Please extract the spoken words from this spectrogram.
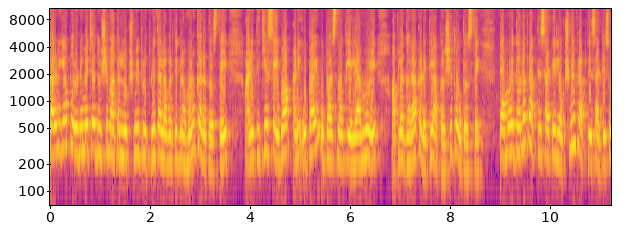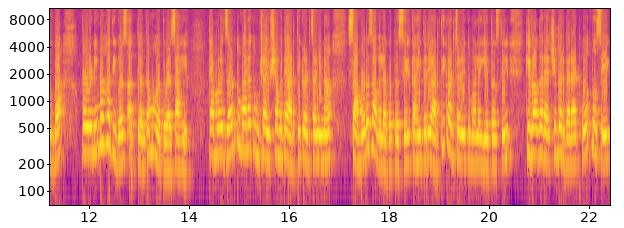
कारण या पौर्णिमेच्या दिवशी माता लक्ष्मी पृथ्वी तलावरती भ्रमण करत असते आणि तिची सेवा आणि उपाय उपासना केल्यामुळे आपल्या घराकडे ती आकर्षित होत असते. त्यामुळे धनप्राप्तीसाठी लक्ष्मी प्राप्तीसाठी सुद्धा पौर्णिमा हा दिवस अत्यंत महत्त्वाचा आहे. त्यामुळे जर तुम्हाला तुमच्या आयुष्यामध्ये आर्थिक अडचणींना सामोरं जावं लागत असेल काहीतरी आर्थिक अडचणी तुम्हाला येत असतील किंवा घराची भरभराट होत नसेल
